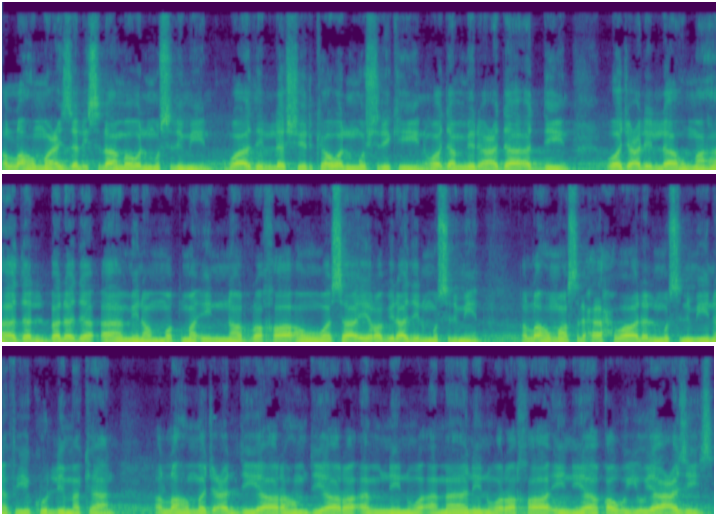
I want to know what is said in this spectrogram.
اللهم أعز الإسلام والمسلمين وأذل الشرك والمشركين ودمر أعداء الدين واجعل اللهم هذا البلد آمنا مطمئنا رخاء وسائر بلاد المسلمين. اللهم أصلح أحوال المسلمين في كل مكان. اللهم اجعل ديارهم ديار أمن وأمان ورخاء يا قوي يا عزيز.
